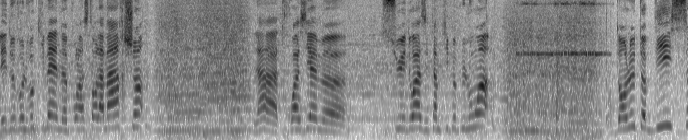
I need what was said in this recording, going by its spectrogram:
Les deux Volvo qui mènent pour l'instant la marche. La troisième euh, suédoise est un petit peu plus loin. Dans le top 10.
